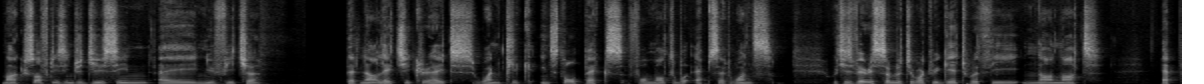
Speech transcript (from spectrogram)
Microsoft is introducing a new feature that now lets you create one-click install packs for multiple apps at once, which is very similar to what we get with the Ninite app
